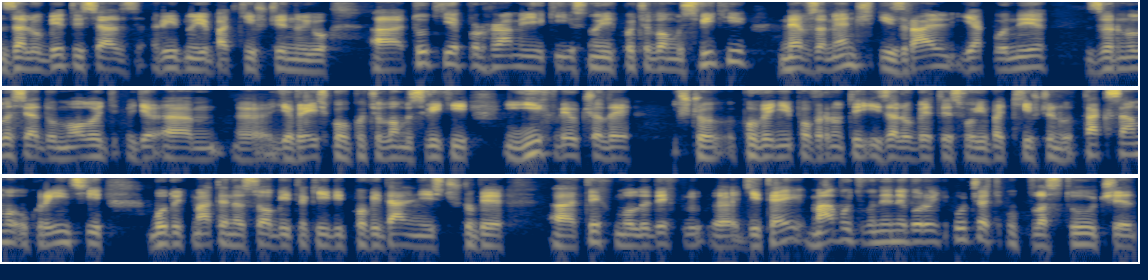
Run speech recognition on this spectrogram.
залюбитися з рідною батьківщиною. Е, Тут є програми, які існують по цілому світі, не взаменш Ізраїль, як вони звернулися до молоді є- ем, е, єврейського по цілому світі, і їх вивчили. Що повинні повернути і залюбити свою батьківщину, так само українці будуть мати на собі таку відповідальність, щоб е, тих молодих е, дітей, мабуть, вони не беруть участь у пласту чи е,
